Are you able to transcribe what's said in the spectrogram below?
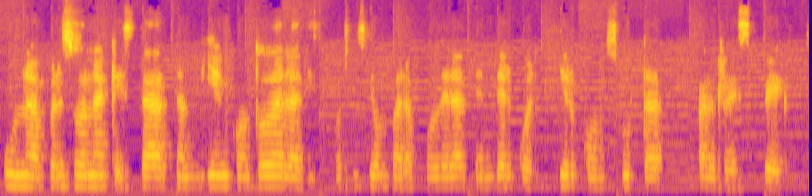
una persona que está también con toda la disposición para poder atender cualquier consulta al respecto.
